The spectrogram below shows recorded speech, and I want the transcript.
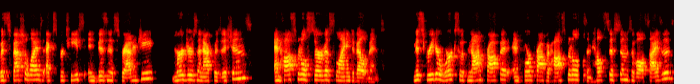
with specialized expertise in business strategy, mergers and acquisitions, and hospital service line development. Ms. Greeter works with nonprofit and for profit hospitals and health systems of all sizes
